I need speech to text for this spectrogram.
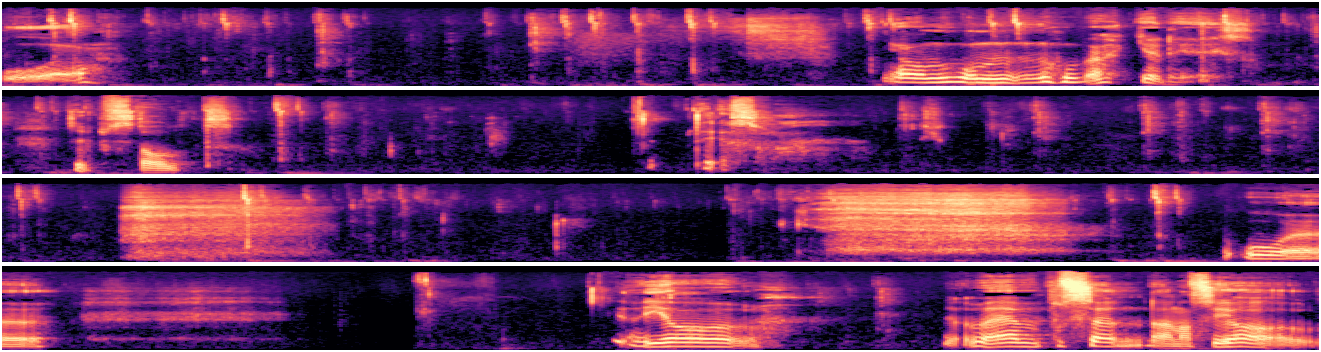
Och... Ja, hon, hon verkade liksom, typ stolt. Det är så. Och eh, jag, även på söndagen, alltså jag...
